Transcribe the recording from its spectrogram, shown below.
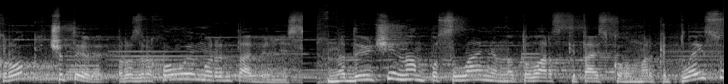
Крок 4. Розраховуємо рентабельність. Надаючи нам посилання на товар з китайського маркетплейсу,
